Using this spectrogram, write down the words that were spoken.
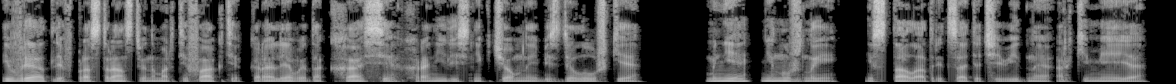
И вряд ли в пространственном артефакте королевы Дакхаси хранились никчемные безделушки. «Мне не нужны, не стала отрицать очевидное Аркемия.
